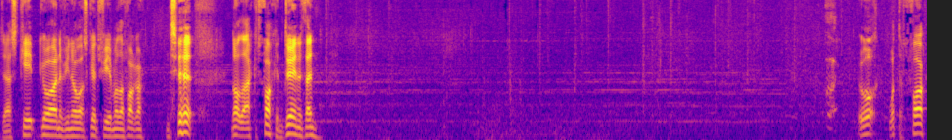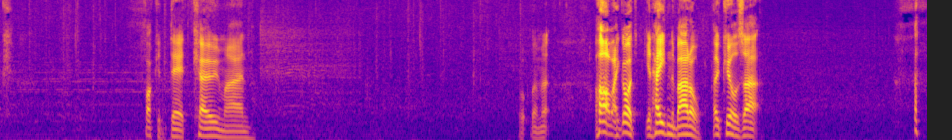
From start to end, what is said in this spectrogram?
Just keep going if you know what's good for you, motherfucker. not that I could fucking do anything. Oh, what the fuck? Fucking dead cow, man. Oh, wait a minute. Oh my god, you can hide in the barrel. How cool is that?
